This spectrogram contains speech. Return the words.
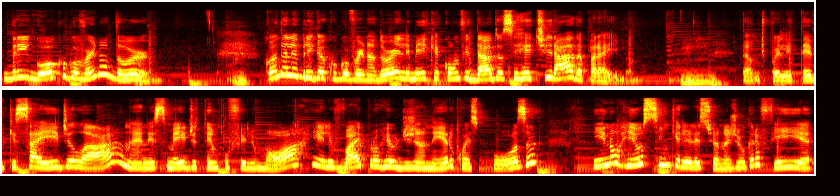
brigou com o governador. Hum. Quando ele briga com o governador, ele meio que é convidado a se retirar da Paraíba. Hum. Então, tipo, ele teve que sair de lá, né? Nesse meio de tempo o filho morre, ele vai para o Rio de Janeiro com a esposa. E no Rio, sim, que ele leciona geografia,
